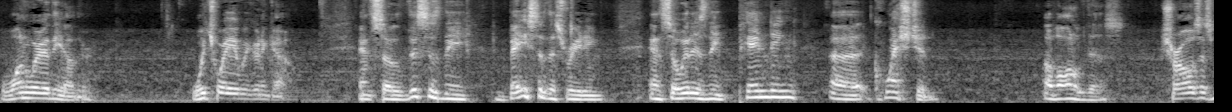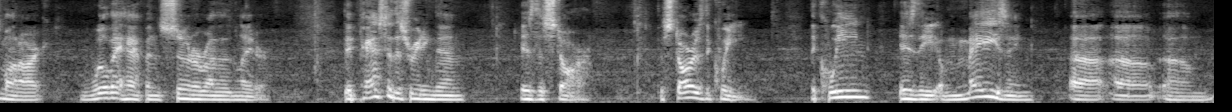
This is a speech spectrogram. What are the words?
One way or the other. Which way are we going to go? And so this is the base of this reading. And so it is the pending uh, question of all of this. Charles as monarch, will that happen sooner rather than later? The past of this reading then is the star. The star is the queen. The queen is the amazing uh, uh, um,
